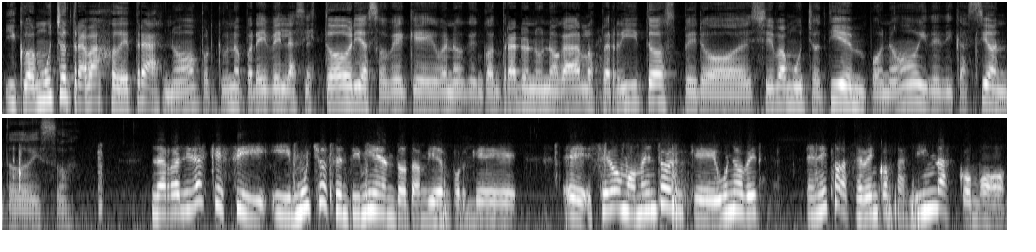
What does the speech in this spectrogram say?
Y con mucho trabajo detrás, ¿no? Porque uno por ahí ve las historias o ve que, bueno, que encontraron un hogar los perritos, pero lleva mucho tiempo, ¿no? Y dedicación todo eso. La realidad es que sí, y mucho sentimiento también, porque eh, llega un momento en que uno ve, en esto se ven cosas lindas como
